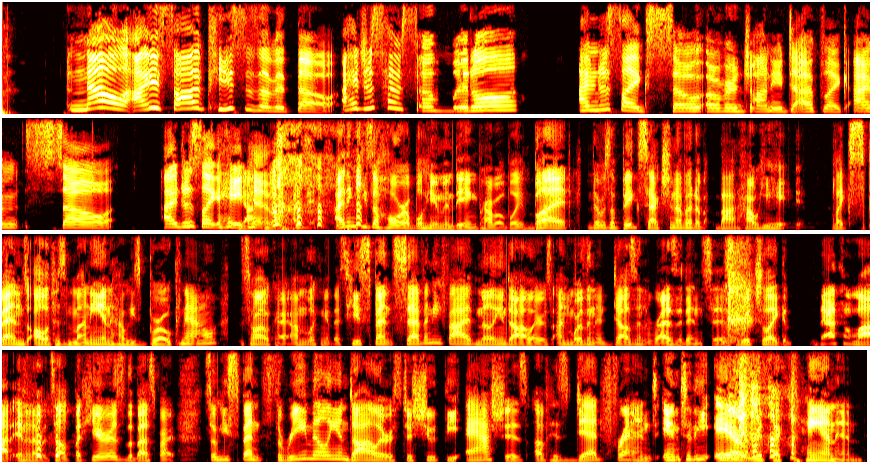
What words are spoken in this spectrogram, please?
No, I saw pieces of it though. I just have so little. I'm just like so over Johnny Depp. Like I'm so I just like hate Yeah, him. I, think he's a horrible human being probably, but there was a big section of it about how he like spends all of his money and how he's broke now. So okay, I'm looking at this. He's spent 75 million dollars on more than a dozen residences, which like that's a lot in and of itself. But here is the best part. So he spent 3 million dollars to shoot the ashes of his dead friend into the air with a cannon.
